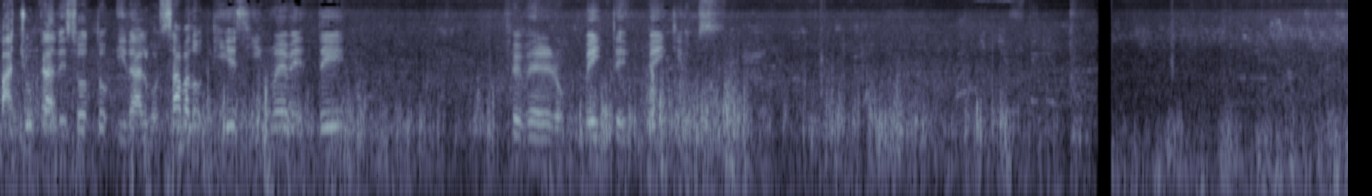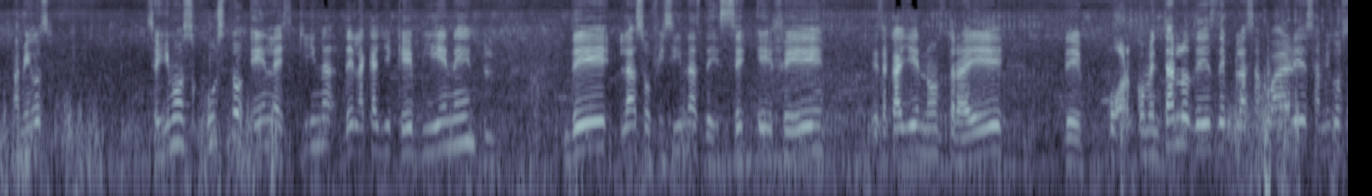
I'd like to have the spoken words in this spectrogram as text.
Pachuca de Soto Hidalgo, sábado 19 de febrero 2022. Amigos, Seguimos justo en la esquina de la calle que viene de las oficinas de CFE. Esta calle nos trae de por comentarlo desde Plaza Juárez, amigos,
